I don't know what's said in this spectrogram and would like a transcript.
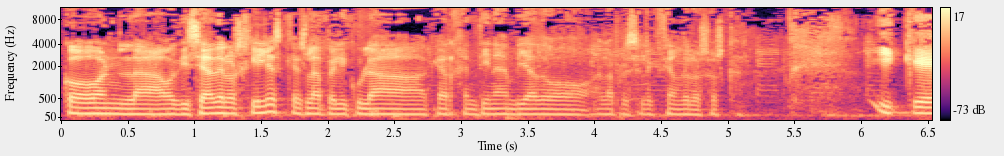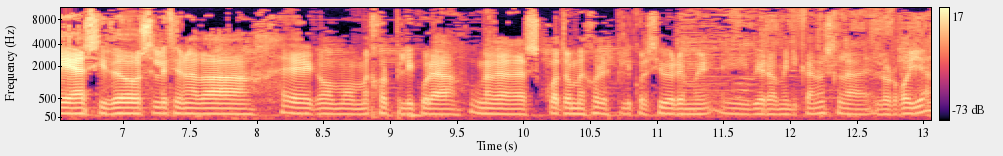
con La Odisea de los Giles, que es la película que Argentina ha enviado a la preselección de los Oscars y que ha sido seleccionada eh, como mejor película, una de las cuatro mejores películas iberoamericanas en la el Orgoya.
